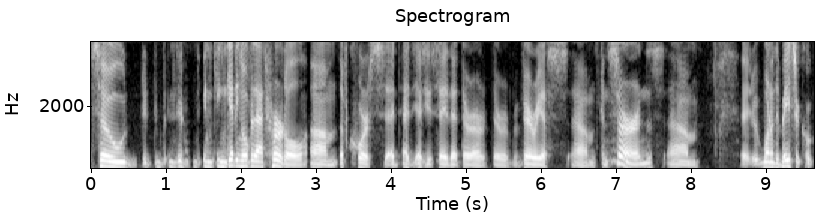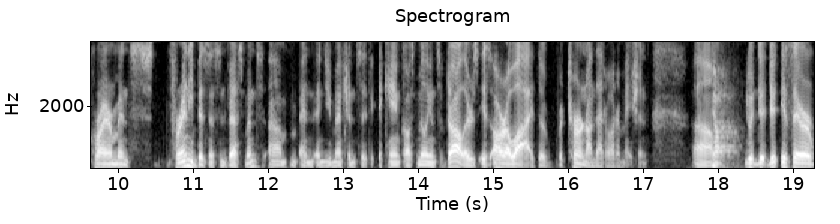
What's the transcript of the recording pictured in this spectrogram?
So, in, in, getting over that hurdle, um, of course, as, as, you say, that there are there are various um, concerns. Um, uh, one of the basic requirements for any business investment, um, and, and you mentioned it, it, can cost millions of dollars, is ROI, the return on that automation. Um, yeah. Is there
